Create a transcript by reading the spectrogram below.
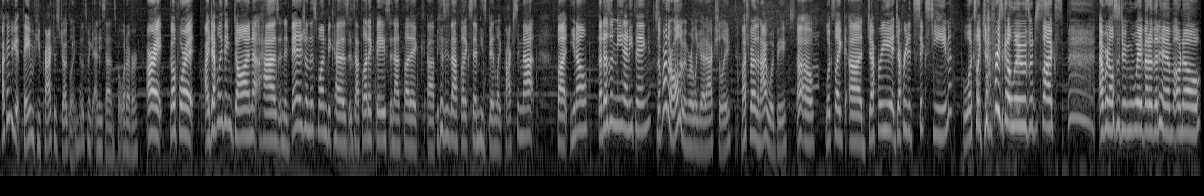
How can you get fame if you practice juggling? That doesn't make any sense, but whatever. All right, go for it. I definitely think Don has an advantage on this one because it's athletic based and athletic, uh, because he's an athletic sim, he's been like practicing that. But, you know, that doesn't mean anything. So far, they're all doing really good, actually. Much better than I would be. Uh-oh. Looks like uh, Jeffrey Jeffrey did 16. Looks like Jeffrey's gonna lose, which sucks. Everyone else is doing way better than him. Oh, no.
